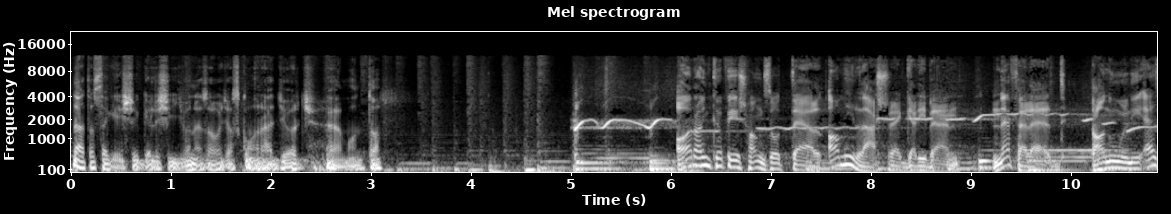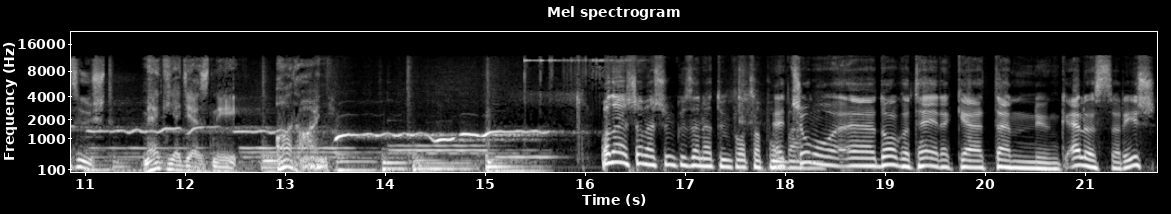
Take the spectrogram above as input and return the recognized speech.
De hát a szegénységgel is így van ez, ahogy azt Konrád György elmondta. Aranyköpés hangzott el a millás reggeliben. Ne feledd, tanulni ezüst, megjegyezni arany. Van SMS-ünk, üzenetünk, WhatsAppon. Egy csomó e, dolgot helyre kell tennünk. Először is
